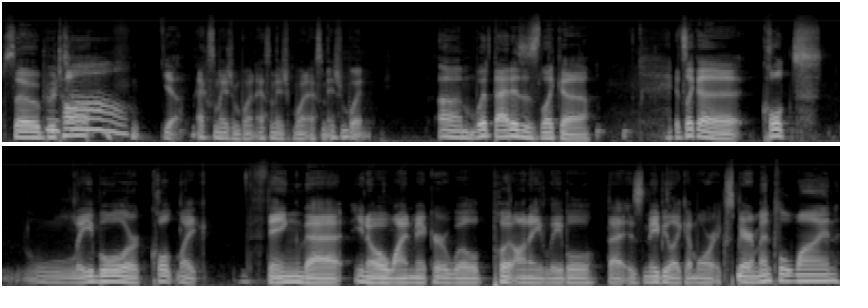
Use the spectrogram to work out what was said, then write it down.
So Brutal, Brutal. yeah, exclamation point, exclamation point, exclamation point. Um, what that is is like a, it's like a cult label or cult like thing that you know a winemaker will put on a label that is maybe like a more experimental wine,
